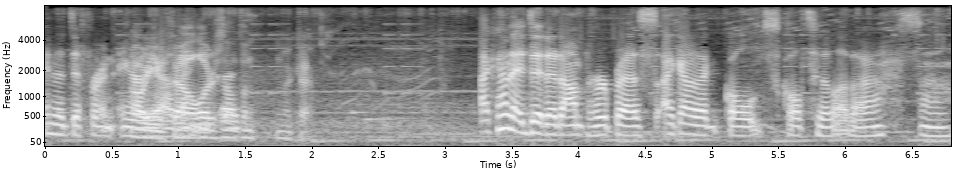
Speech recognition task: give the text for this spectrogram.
in a different area. oh, you fell or guys. something. Okay. I kind of did it on purpose. I got a gold Skulltula though, so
